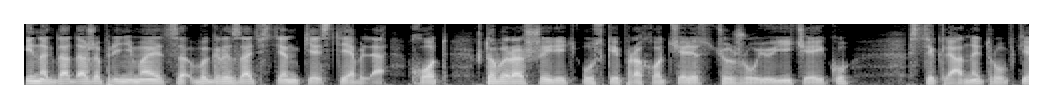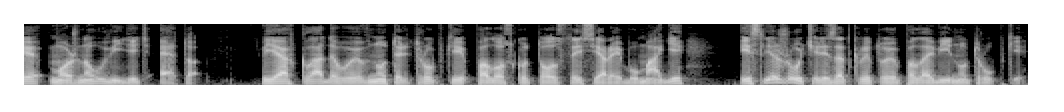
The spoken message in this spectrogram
иногда даже принимается выгрызать в стенке стебля ход, чтобы расширить узкий проход через чужую ячейку. В стеклянной трубке можно увидеть это. Я вкладываю внутрь трубки полоску толстой серой бумаги и слежу через открытую половину трубки.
